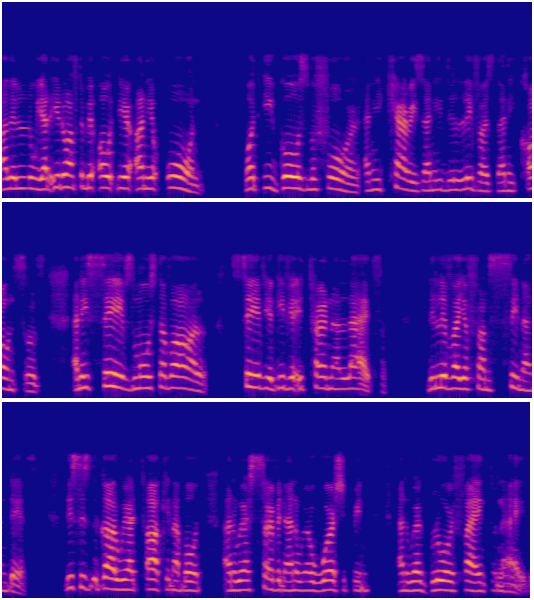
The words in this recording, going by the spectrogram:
Hallelujah. You don't have to be out there on your own, but He goes before and He carries and He delivers and He counsels and He saves most of all. Save you, give you eternal life deliver you from sin and death. This is the God we are talking about, and we are serving and we are worshiping and we're glorifying tonight.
